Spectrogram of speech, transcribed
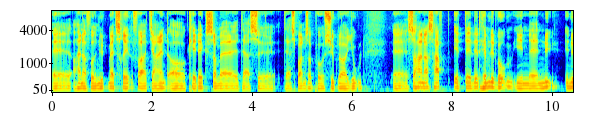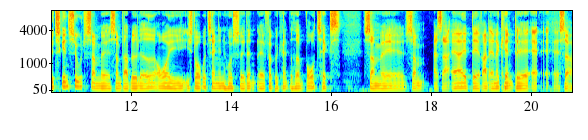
øh, og han har fået nyt materiel fra Giant og KEDEX, som er deres, øh, deres sponsor på cykler og hjul. Øh, Øh, så har han også haft et øh, lidt hemmeligt våben i en øh, ny, et nyt skinsuit, som, øh, som der er blevet lavet over i, i Storbritannien hos øh, den øh, fabrikant, der hedder Vortex, som, øh, som altså er et øh, ret anerkendt øh, altså,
